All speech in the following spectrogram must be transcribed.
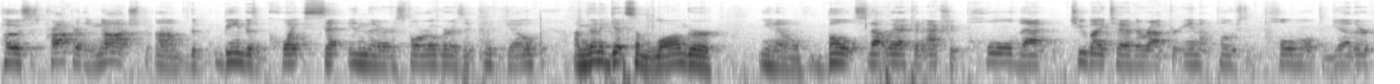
post is properly notched. Um, the beam doesn't quite set in there as far over as it could go. I'm gonna get some longer, you know, bolts. That way I can actually pull that 2x10, the Rafter, and that post and pull them all together.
